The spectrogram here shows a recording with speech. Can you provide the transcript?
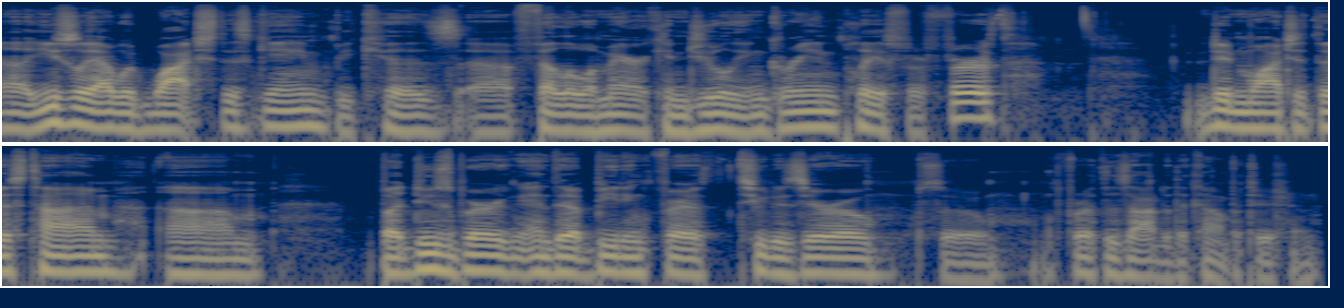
Uh, usually I would watch this game because uh, fellow American Julian Green plays for Fürth. Didn't watch it this time. Um, but Duisburg ended up beating Fürth 2 to 0, so Fürth is out of the competition.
